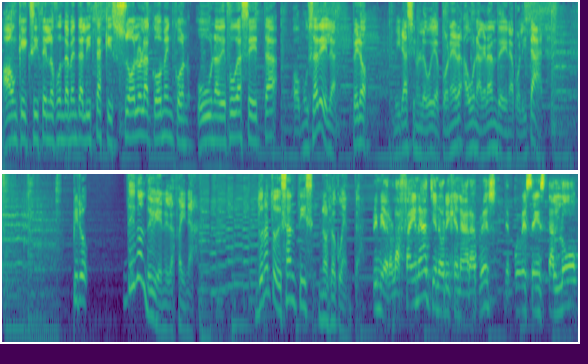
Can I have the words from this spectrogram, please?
Aunque existen los fundamentalistas que solo la comen con una de fugaceta o mozzarella, pero mirá si no le voy a poner a una grande de napolitana. Pero, ¿de dónde viene la fainá? Donato de Santis nos lo cuenta. Primero, la faina tiene origen árabe, después se instaló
